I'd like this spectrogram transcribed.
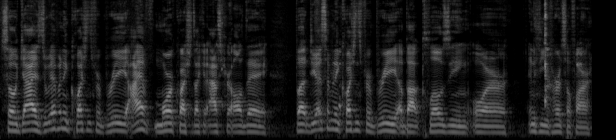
So, guys, do we have any questions for Bri? I have more questions I could ask her all day, but do you guys have any questions for Bri about closing or anything you've heard so far?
